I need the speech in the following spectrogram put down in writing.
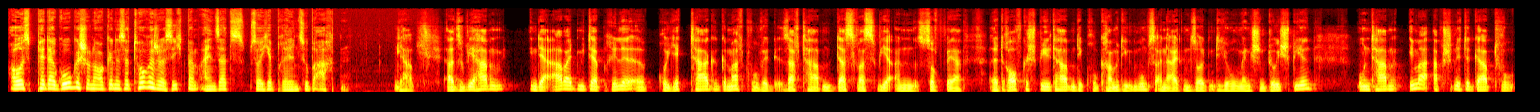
aus pädagogischer und organisatorischer Sicht beim Einsatz solcher Brillen zu beachten? Ja, also wir haben in der Arbeit mit der Brille äh, Projekttage gemacht, wo wir gesagt haben, das, was wir an Software äh, draufgespielt haben, die Programme, die Übungseinheiten sollten die jungen Menschen durchspielen und haben immer Abschnitte gehabt, wo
